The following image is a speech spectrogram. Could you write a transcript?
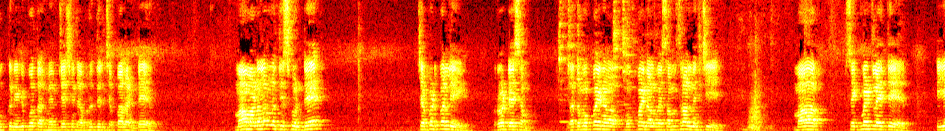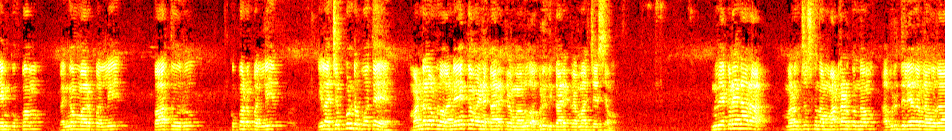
బుక్ నిండిపోతుంది. మేము చేసిన అభివృద్ధిని చెప్పాలంటే మా మండలంలో తీసుకుంటే చెప్పటిపల్లి రోడ్ వేసాం గత ముప్పై ముప్పై నలభై సంవత్సరాల నుంచి మా సెగ్మెంట్లు అయితే టిఎన్ కుప్పం వెంగమ్మారపల్లి పాతూరు కుప్పనపల్లి ఇలా చెప్పుకుంటూ పోతే మండలంలో అనేకమైన కార్యక్రమాలు అభివృద్ధి కార్యక్రమాలు చేశాం. నువ్వు ఎక్కడైనా రా మనం చూసుకుందాం మాట్లాడుకుందాం అభివృద్ధి లేదన్నావు రా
